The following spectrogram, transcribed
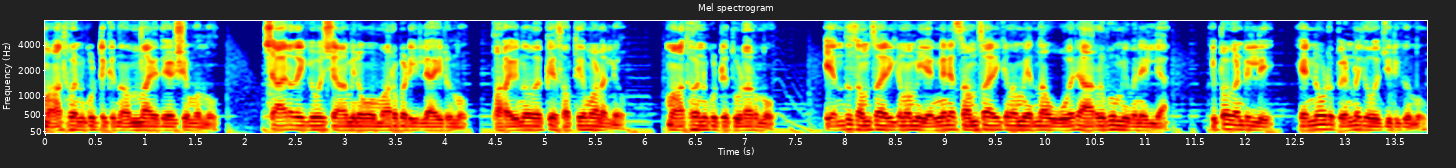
മാധവൻകുട്ടിക്ക് നന്നായി ദേഷ്യം വന്നു. ശാരദയ്ക്കോ ശ്യാമിനോ മറുപടിയില്ലായിരുന്നു പറയുന്നതൊക്കെ സത്യമാണല്ലോ. മാധവൻകുട്ടി തുടർന്നു. എന്ത് സംസാരിക്കണം എങ്ങനെ സംസാരിക്കണം എന്ന ഒരറിവും ഇവനില്ല. ഇപ്പൊ കണ്ടില്ലേ എന്നോട് പെണ്ണ് ചോദിച്ചിരിക്കുന്നു.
